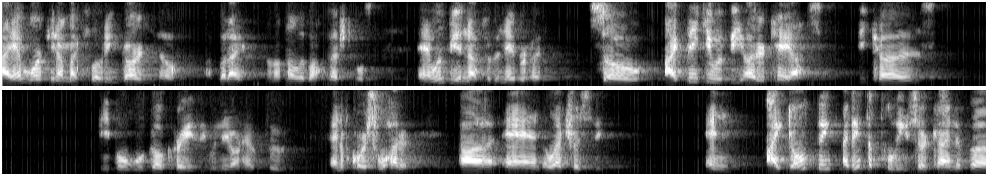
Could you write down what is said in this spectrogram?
I am working on my floating garden though. but I don't know if I'll live off vegetables, and it wouldn't be enough for the neighborhood. So I think it would be utter chaos because people will go crazy when they don't have food, and of course water uh, and electricity. And I don't think I think the police are kind of a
